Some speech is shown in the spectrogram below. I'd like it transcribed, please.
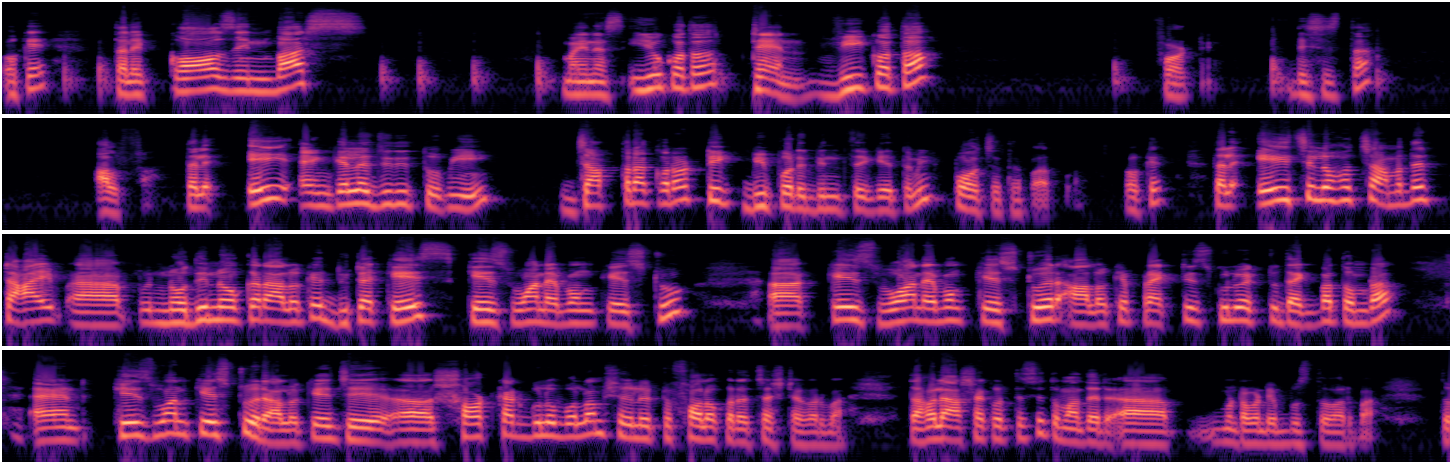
okay তাহলে কজ ইনভার্স মাইনাস ইউ কত? টেন ভি কত? Fourteen this is the alpha তাহলে এই অ্যাঙ্গেলে যদি তুমি যাত্রা করো ঠিক বিপরীত বিন্দুতে গিয়ে তুমি পৌঁছাতে পারব ওকে তাহলে এই ছিল হচ্ছে আমাদের টাইপ নদী নৌকার আলোকে দুইটা কেস কেস ওয়ান এবং কেস টু কেস ওয়ান এবং কেস টু এর আলোকে প্র্যাকটিসগুলো একটু দেখবা তোমরা and case one case two এর আলোকে যে শর্টকাটগুলো বললাম সেগুলো একটু ফলো করার চেষ্টা করবা, তাহলে আশা করতেছি তোমাদের মোটামুটি বুঝতে পারবা। তো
